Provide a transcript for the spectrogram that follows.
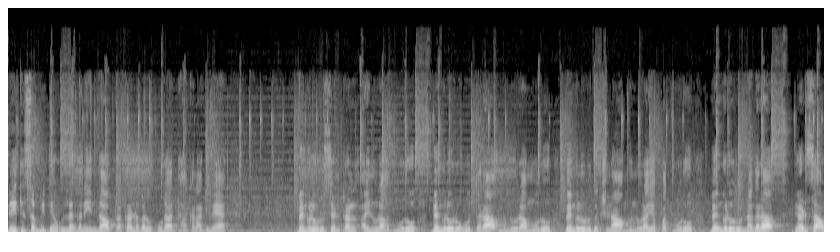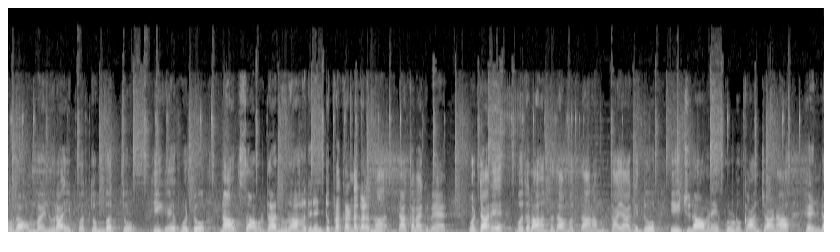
ನೀತಿ ಸಂಹಿತೆ ಉಲ್ಲಂಘನೆಯಿಂದ ಪ್ರಕರಣಗಳು ಕೂಡ ದಾಖಲಾಗಿವೆ. ಬೆಂಗಳೂರು ಸೆಂಟ್ರಲ್ ಐನೂರ ಹದಿಮೂರು, ಬೆಂಗಳೂರು ಉತ್ತರ ಮುನ್ನೂರ ಮೂರು, ಬೆಂಗಳೂರು ದಕ್ಷಿಣ ಮುನ್ನೂರ ಎಪ್ಪತ್ತ್ಮೂರು ಬೆಂಗಳೂರು ನಗರ ಎರಡು ಸಾವಿರದ ಒಂಬೈನೂರ ಇಪ್ಪತ್ತೊಂಬತ್ತು. ಹೀಗೆ ಒಟ್ಟು ನಾಲ್ಕು ಸಾವಿರದ ನೂರ ಹದಿನೆಂಟು ಪ್ರಕರಣಗಳನ್ನು ದಾಖಲಾಗಿವೆ. ಒಟ್ಟಾರೆ ಮೊದಲ ಹಂತದ ಮತದಾನ ಮುಕ್ತಾಯ ಆಗಿದ್ದು ಈ ಚುನಾವಣೆ ಕುರುಡು ಕಾಂಚಾಣ, ಹೆಂಡ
